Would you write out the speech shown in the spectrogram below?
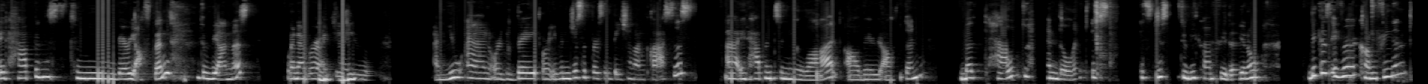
it happens to me very often, to be honest. Whenever I try Mhm. to a UN or debate or even just a presentation on classes, uh, it happens to me a lot, uh, very often. But how to handle it is it's just to be confident, you know, because if you're confident,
